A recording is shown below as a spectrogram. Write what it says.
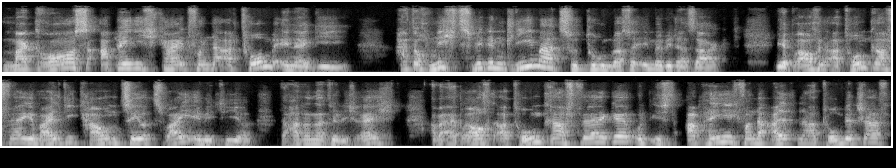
Macrons Abhängigkeit von der Atomenergie hat doch nichts mit dem Klima zu tun, was er immer wieder sagt. Wir brauchen Atomkraftwerke, weil die kaum CO2 emittieren. Da hat er natürlich recht. Aber er braucht Atomkraftwerke und ist abhängig von der alten Atomwirtschaft,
